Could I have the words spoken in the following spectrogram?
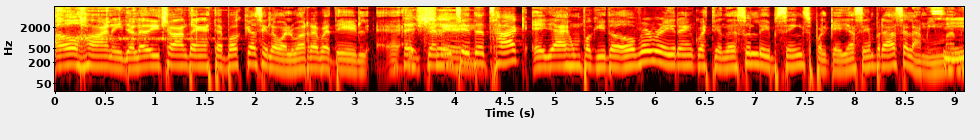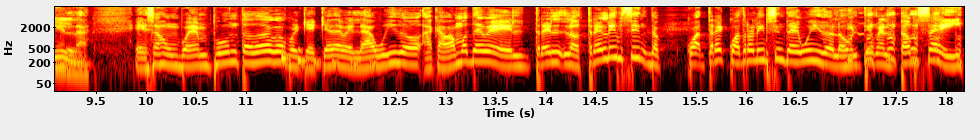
Oh, honey, yo le he dicho antes en este podcast y lo vuelvo a repetir. Eh, The the Talk, ella es un poquito overrated en cuestión de sus lip syncs porque ella siempre hace la misma Sí. mierda. Eso es un buen punto, Dogo, porque es que de verdad, Widow, acabamos de ver tres, los tres lip syncs, los cua- tres, cuatro lip syncs de Widow, los últimos, el top 6,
